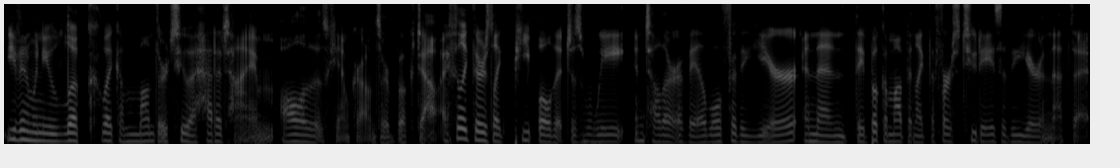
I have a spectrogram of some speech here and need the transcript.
even when you look like a month or two ahead of time, all of those campgrounds are booked out. I feel like there's like people that just wait until they're available for the year and then they book them up in like the first two days of the year and that's it.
